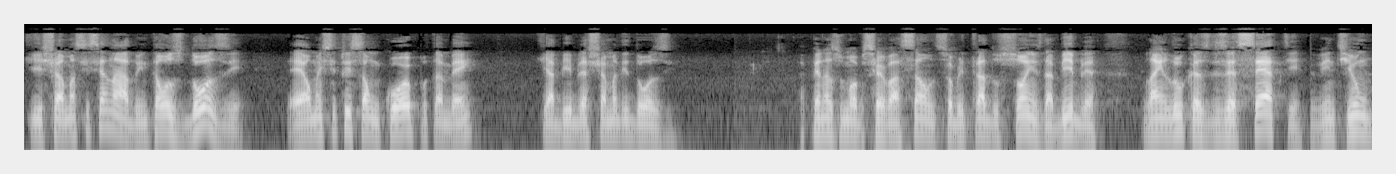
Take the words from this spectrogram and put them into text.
que chama-se Senado. Então, os doze é uma instituição, um corpo também, que a Bíblia chama de doze. Apenas uma observação sobre traduções da Bíblia. Lá em Lucas 17, 21,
